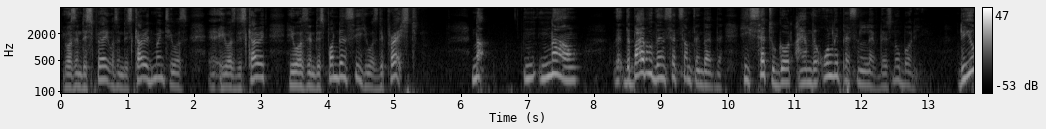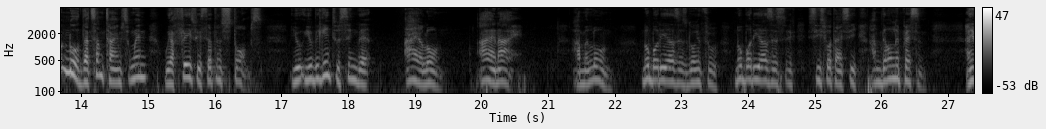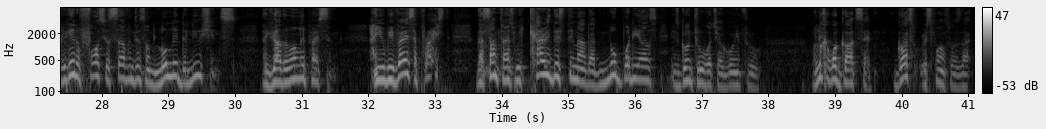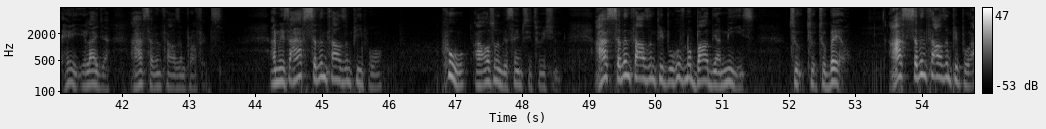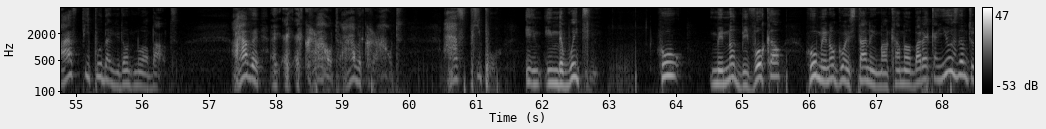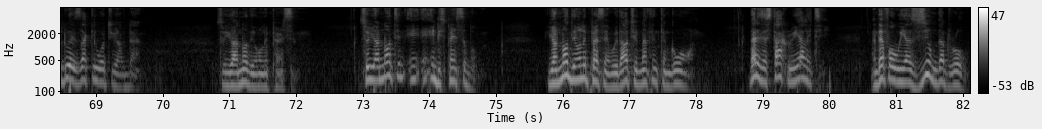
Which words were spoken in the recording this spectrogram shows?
He was in despair, he was in discouragement, he was, uh, he was discouraged, he was in despondency, he was depressed. Now, now the, the, Bible then said something that he said to God, I am the only person left, there's nobody. Do you know that sometimes when we are faced with certain storms, you, you begin to sing the I alone, I and I, I'm alone. Nobody else is going through. Nobody else is, sees what I see. I'm the only person. And you begin to force yourself into some lonely delusions that you are the only person. And you'll be very surprised that sometimes we carry this thing out that nobody else is going through what you're going through. But look at what God said. God's response was that, hey, Elijah, I have 7,000 prophets. And means I have 7,000 people who are also in the same situation. I have 7,000 people who've not bowed their knees to, to, to Baal. I have 7,000 people. I have people that you don't know about. I have a, a, a crowd. I have a crowd. I have people in, in the waiting who may not be vocal, who may not go and stand in Mount Carmel, but I can use them to do exactly what you have done. So you are not the only person. So you are not in, in, indispensable. You are not the only person. Without you, nothing can go on. That is a stark reality. And therefore, we assume that role.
